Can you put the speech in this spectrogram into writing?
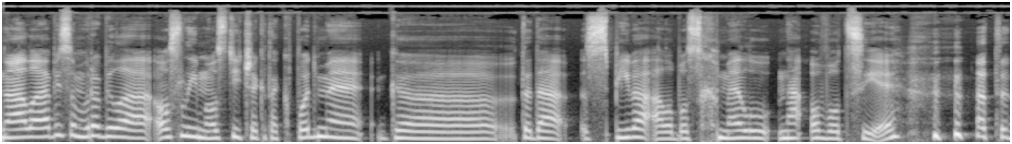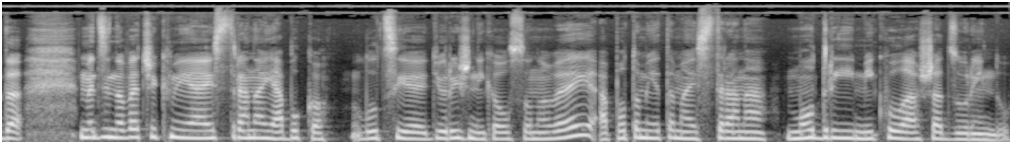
No ale aby som urobila oslý mostiček, tak poďme k teda z piva alebo z chmelu na ovocie. a teda medzi nováčikmi je aj strana Jablko Lucie Ďuriž Nikolsonovej a potom je tam aj strana Modrý Mikuláša Zurindu.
